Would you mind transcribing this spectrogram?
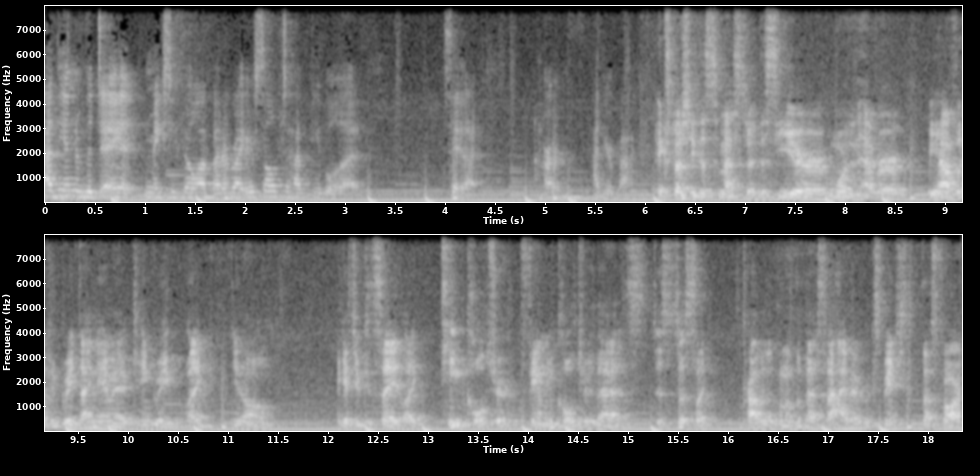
at the end of the day it makes you feel a lot better about yourself to have people that say that are at your back. Especially this semester, this year, more than ever, we have like a great dynamic and great like, you know, I guess you could say like team culture, family culture that's just, just like probably like one of the best that I've ever experienced thus far.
